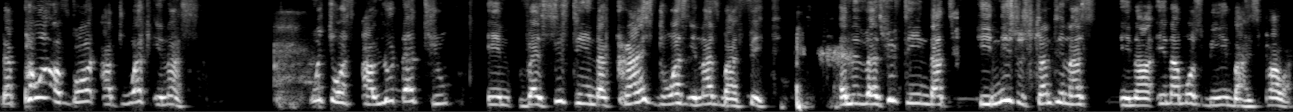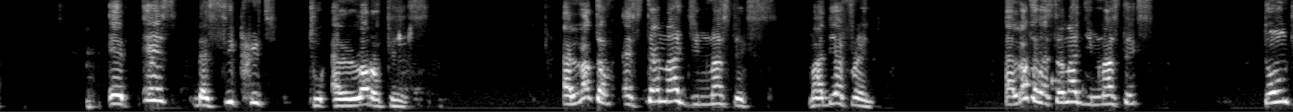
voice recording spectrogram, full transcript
the power of God at work in us, which was alluded to in verse 16, that Christ dwells in us by faith. And in verse 15, that he needs to strengthen us in our innermost being by his power. It is the secret to a lot of things. a lot of external gymnastics, my dear friend, a lot of external gymnastics don't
